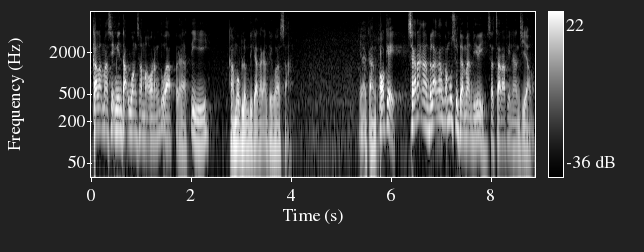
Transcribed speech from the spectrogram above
Kalau masih minta uang sama orang tua, berarti kamu belum dikatakan dewasa. Ya kan? Oke, sekarang ambil kamu sudah mandiri secara finansial.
